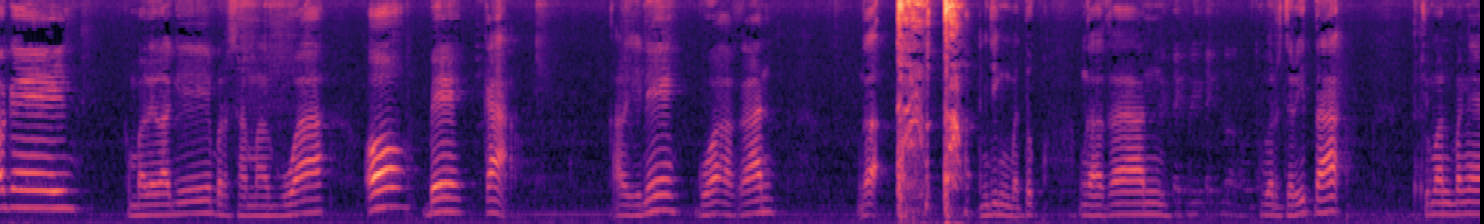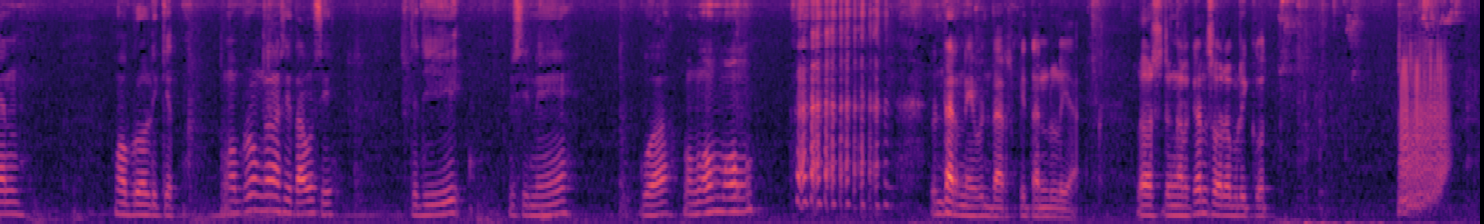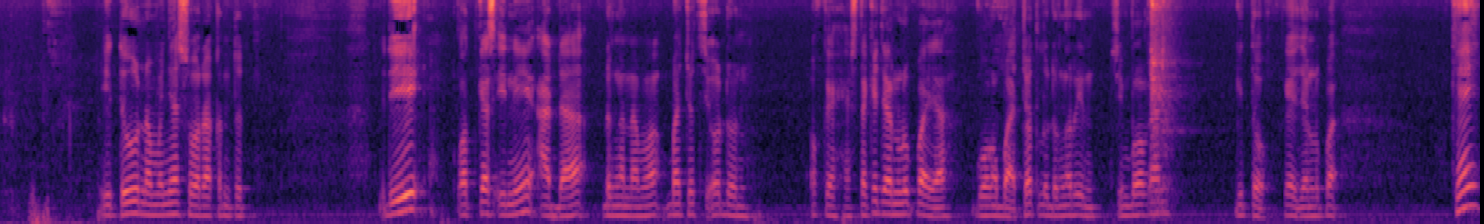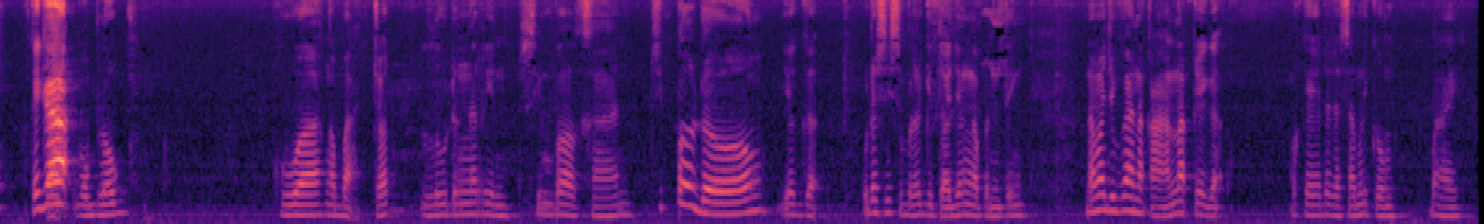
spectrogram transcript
Oke, kembali lagi bersama gua OBK. Kali ini gua akan nggak anjing batuk, nggak akan bercerita, cuman pengen ngobrol dikit. Ngobrol nggak ngasih tahu sih. Jadi di sini gua mau ngomong. bentar nih, bentar, pitan dulu ya. Lo harus dengarkan suara berikut itu namanya suara kentut. Jadi podcast ini ada dengan nama bacot si odon. Oke hashtagnya jangan lupa ya. Gua ngebacot lu dengerin. Simpel kan? Gitu. Oke jangan lupa. Oke oke gak? Goblok. Gua ngebacot lu dengerin. Simpel kan? Simpel dong. Ya gak? Udah sih sebenarnya gitu aja nggak penting. Nama juga anak-anak ya gak? Oke dadah. Assalamualaikum. Bye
